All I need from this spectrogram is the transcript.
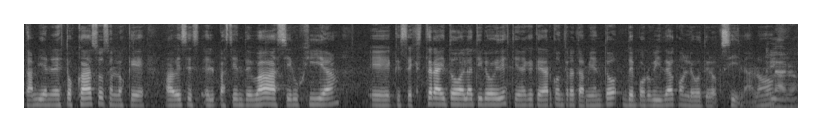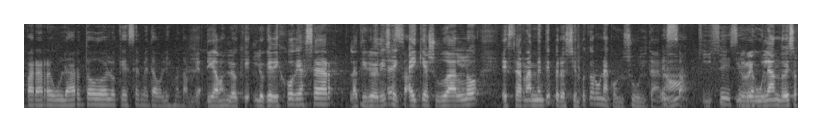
también en estos casos en los que a veces el paciente va a cirugía, eh, que se extrae toda la tiroides, tiene que quedar con tratamiento de por vida con levotiroxina, ¿no? Para regular todo lo que es el metabolismo también. Digamos, lo que, lo que dejó de hacer la tiroides, hay, que ayudarlo externamente, pero siempre con una consulta, ¿no? Y, regulando eso.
